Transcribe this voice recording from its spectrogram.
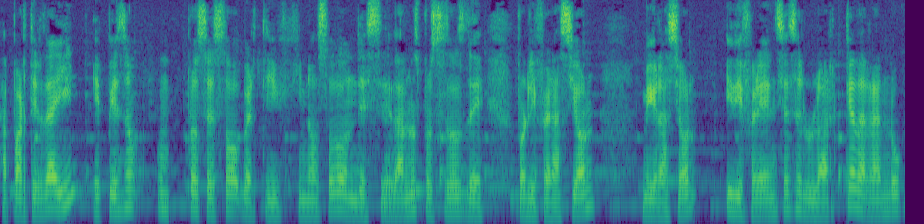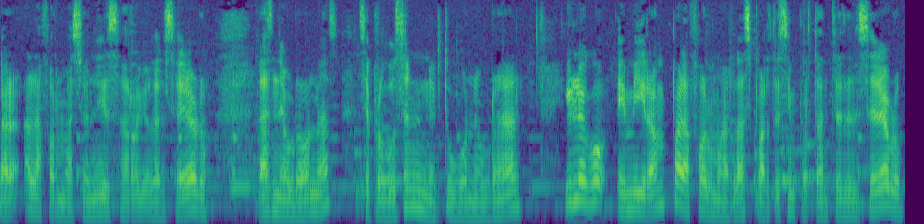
A partir de ahí empieza un proceso vertiginoso donde se dan los procesos de proliferación, migración y diferencia celular que darán lugar a la formación y desarrollo del cerebro. Las neuronas se producen en el tubo neuronal y luego emigran para formar las partes importantes del cerebro.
